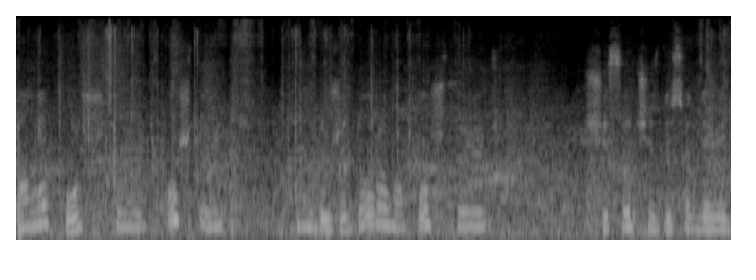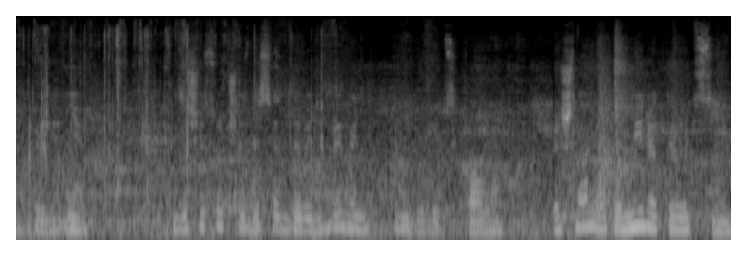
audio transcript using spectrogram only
Але коштують, коштують не дуже дорого, коштують 669 гривень. Ні, за 669 гривень не дуже цікаво. Прийшла я поміряти оці,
